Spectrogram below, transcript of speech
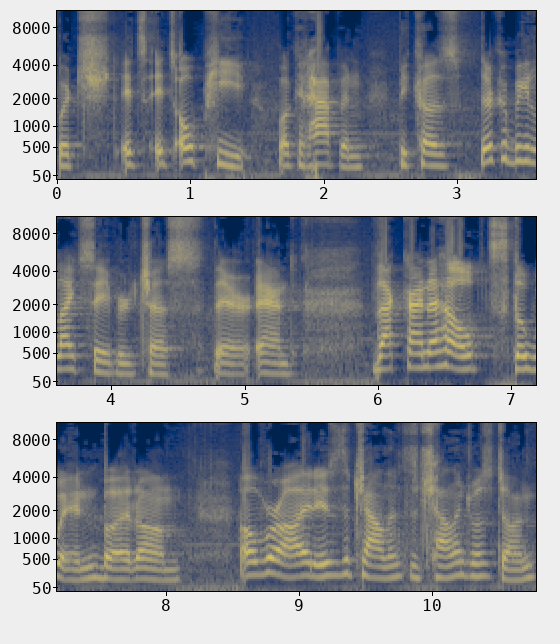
Which, it's, it's OP what could happen because there could be lightsaber chests there and that kind of helped the win, but um, overall it is the challenge. The challenge was done.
